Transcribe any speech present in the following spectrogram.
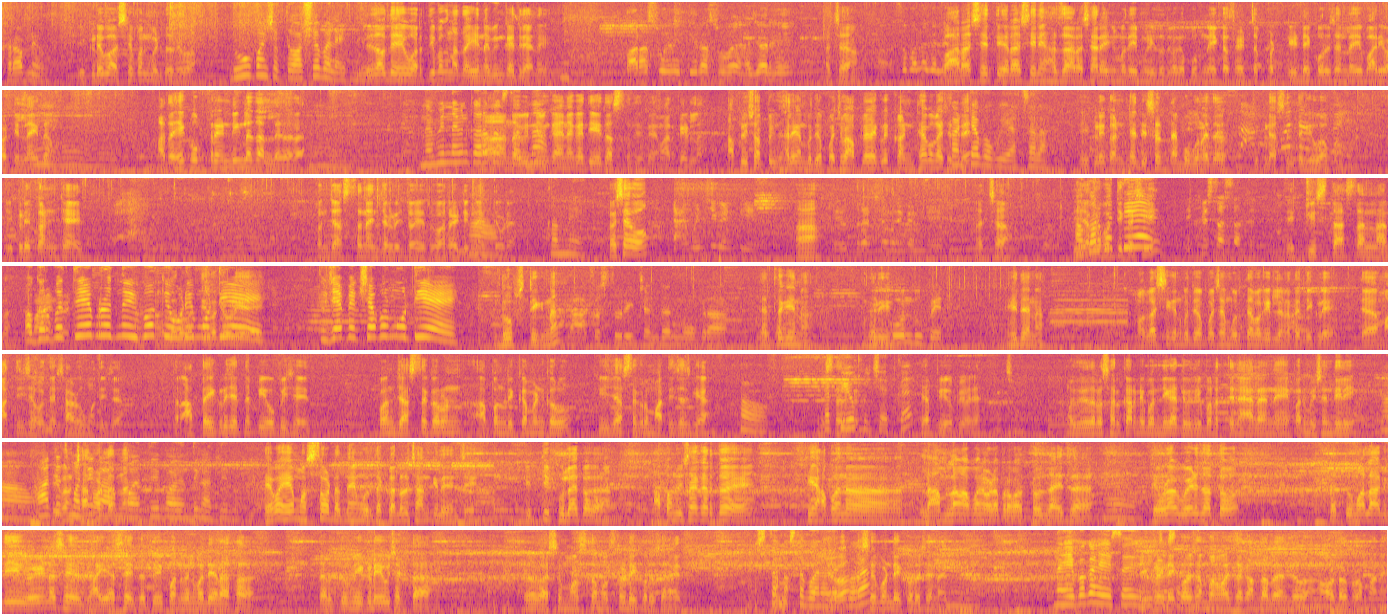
खराब नाही होत. इकडे बघ असे पण मिळतात हे बघ. धुवू पण शकतो वॉशेबल आहेत म्हणजे ते जाऊ दे हे वरती बघ ना आता हे नवीन काहीतरी आलंय. बारह सौ है तेरह सौ है हजार है. अच्छा. बाराशे तेराशे आणि हजार अशा रेंजमध्ये मिळतात बघा पूर्ण एका साईडचं पट्टी. डेकोरेशनला हे भारी वाटेल ना एकदम. आता हे खूप ट्रेंडिंगला चाललंय जरा. नवीन नवीन करत हा असतात नवीन ना. नवीन काय ना काय ते येत असतं ते काय मार्केटला आपली शॉपिंग झाली गणपती बाप्पाची आपल्याला इकडे कंठ्या बघायच्या कंट्या तिथे बघूया चला. इकडे कंठ्या दिसत नाही बघू नाही तर तिकडे असेल तर घेऊ आपण. इकडे कंठ्या आहेत. पण जास्त नाही यांच्याकडे चॉईस व्हरायटी नाहीत हा. तेवढ्या. कमी आहे. कशा आहे हो? डायमंडची घंटी आहे. हां. रुद्राक्षामध्ये घंटी आहे. अच्छा. ही अगरबत्ती अगरबत्ती आहे. कशी? एकवीस तास चालते. एकवीस तास चालणार. अगरबत्ती आहे प्रयत्न ही बघ केवढी अगरबत्ती बघ मोठी केवढी आहे. तुझ्यापेक्षा पण मोठी आहे. धूप स्टिक ना? कस्तुरी चंदन मोगरा. ह्यातलं घे ना घरी. कोण धूप आहेत हे द्या ना. मगाशी गणपती बाप्पाच्या मूर्त्या बघितल्या ना त्या तिकडे? त्या मातीच्या होत्या शाडू मातीच्या. तर आता इकडे जे आहेत ना पी ओ पीच्या आहेत. पण जास्त करून आपण रिकमेंड करू की जास्त करून मातीच्याच घ्या. हो. या निसर्ग. पीओ पीच्या आहेत का? या पी ओ पीवाल्या अच्छा. मध्ये जरा सरकारने बंदी घातली होती परत ते न्यायालयाने परमिशन दिली. हा ते तेच पण मध्ये छान वाटतात ना? गा- ते बंदी घातलेली. हे बघ हे मस्त वाटत नाही मूर्त्या कलर छान केले त्यांचे. किती फुलं आहेत बघा. आपण विचार करतोय की आपण अं, लांब लांब आपण एवढा प्रवास करून जायचा हो. तेवढा वेळ जातो. तर तुम्हाला अगदी वेळ नसेल घाई असेल तर तुम्ही पनवेलमध्ये राहा. तर तुम्ही इकडे येऊ शकता. हे बघा असे मस्त मस्त डेकोरेशन आहेत. मस्त मस्त हे बनवलं बघा बघा. असे पण डेकोरेशन आहेत. नाही हे बघा हे स- इकडे. डेकोरेशन बनवायचं काम चालू आहे बघा ऑर्डर प्रमाणे.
